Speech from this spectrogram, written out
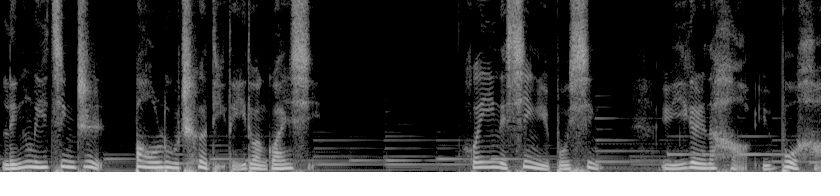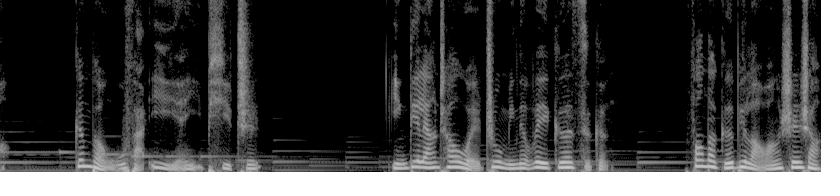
淋漓尽致、暴露彻底的一段关系。婚姻的幸与不幸，与一个人的好与不好，根本无法一言以蔽之。影帝梁朝伟著名的喂鸽子梗，放到隔壁老王身上，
